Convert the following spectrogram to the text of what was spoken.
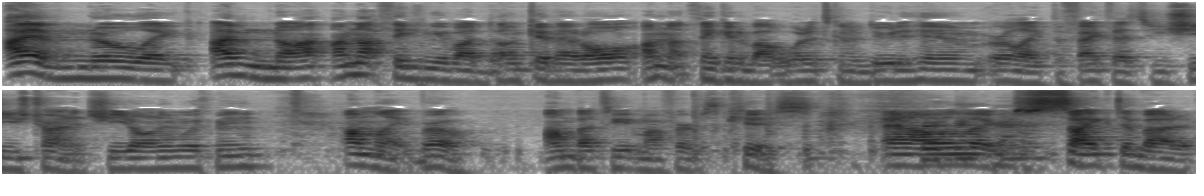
I have no like, I'm not, I'm not thinking about Duncan at all. I'm not thinking about what it's gonna do to him or like the fact that she's trying to cheat on him with me. I'm like, bro, I'm about to get my first kiss, and I was like psyched about it.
